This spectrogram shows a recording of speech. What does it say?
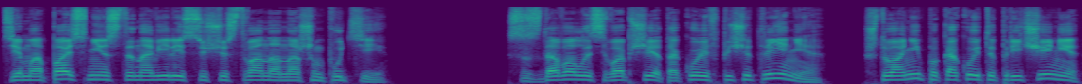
тем опаснее становились существа на нашем пути. Создавалось вообще такое впечатление, что они по какой-то причине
